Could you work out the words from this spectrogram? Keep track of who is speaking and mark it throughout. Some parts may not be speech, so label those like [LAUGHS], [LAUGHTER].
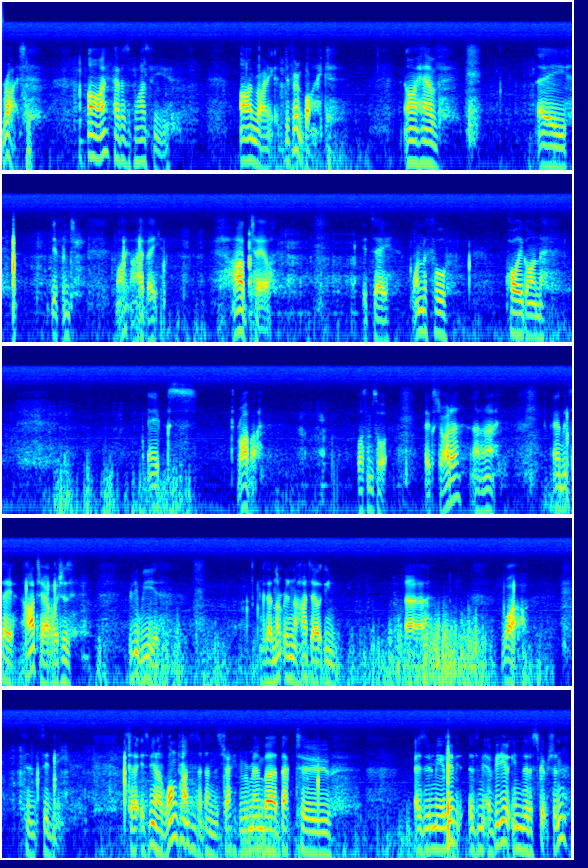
Speaker 1: Right, I have a surprise for you. I'm riding a different bike. I have a different bike. I have a hardtail. It's a wonderful Polygon X driver or some sort. Xtrada? I don't know. And it's a hardtail, which is really weird because I've not ridden a hot hardtail in a uh, while since Sydney. So it's been a long time since I've done this track. If you remember back to, there's going to be a, a video in the description,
